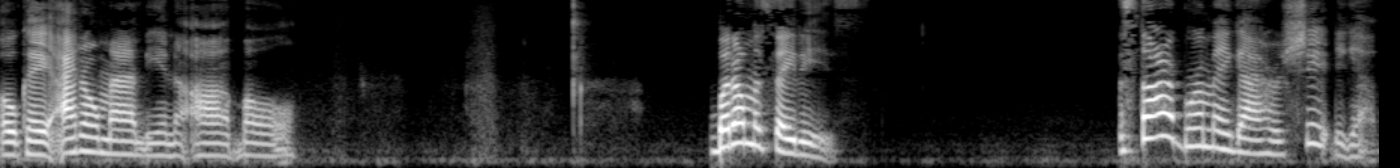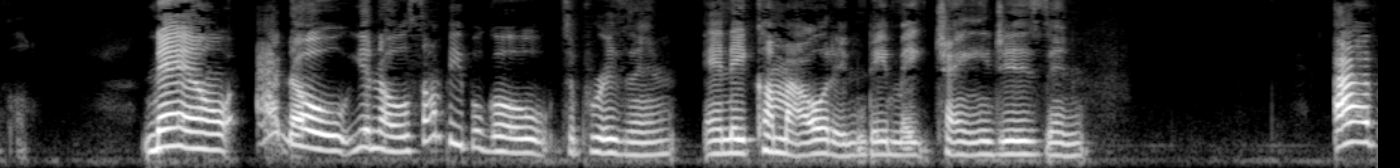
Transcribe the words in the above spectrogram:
Okay, I don't mind being the oddball. But I'm gonna say this. Star Brim ain't got her shit together. Now, I know, you know, some people go to prison and they come out and they make changes and I've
